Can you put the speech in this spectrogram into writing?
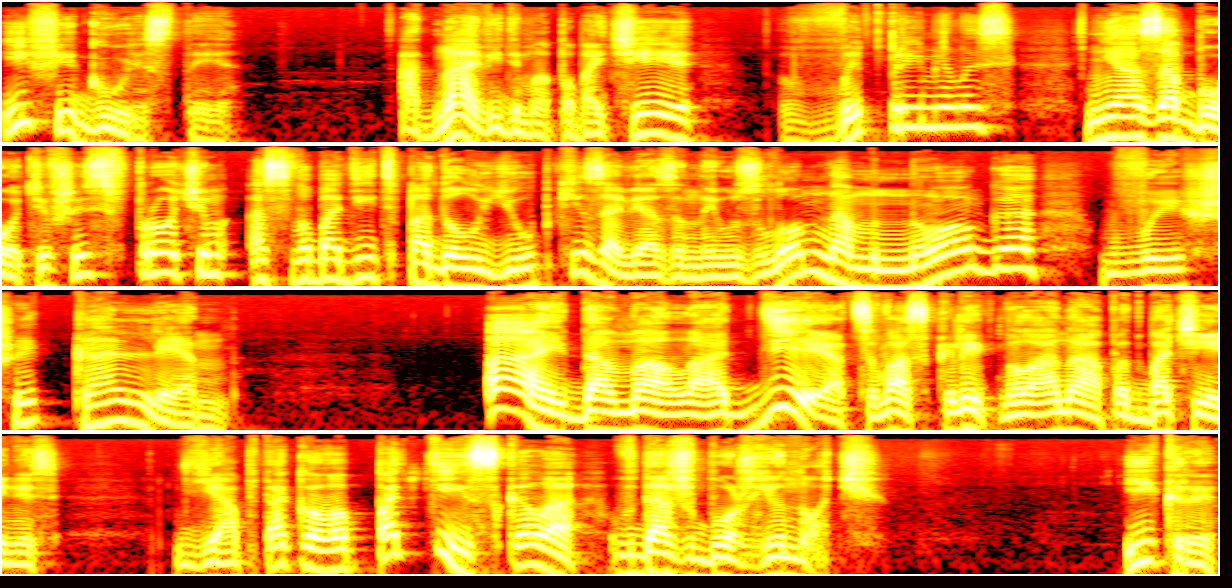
и фигуристые. Одна, видимо, по бойчее, выпрямилась, не озаботившись, впрочем, освободить подол юбки, завязанный узлом, намного выше колен. «Ай да молодец!» — воскликнула она, подбоченясь. Я б такого потискала в дожбожью ночь. Икры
